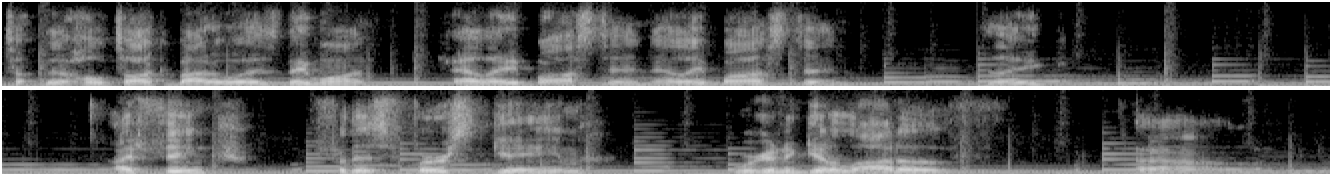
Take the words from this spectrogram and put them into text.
t- the whole talk about it was they want L.A. Boston, L.A. Boston. Like, I think for this first game, we're gonna get a lot of um,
